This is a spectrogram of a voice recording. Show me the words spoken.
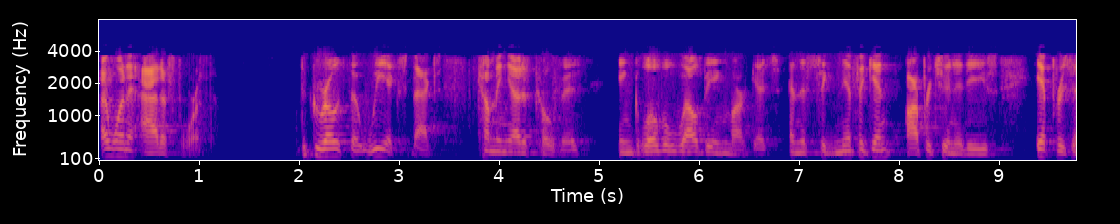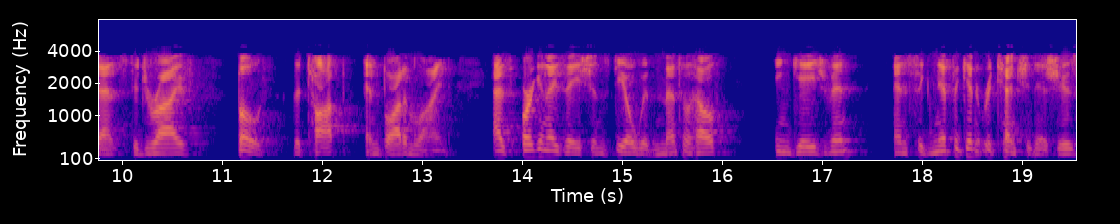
I want to add a fourth. The growth that we expect coming out of COVID in global well-being markets and the significant opportunities it presents to drive both the top and bottom line as organizations deal with mental health, engagement, and significant retention issues,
